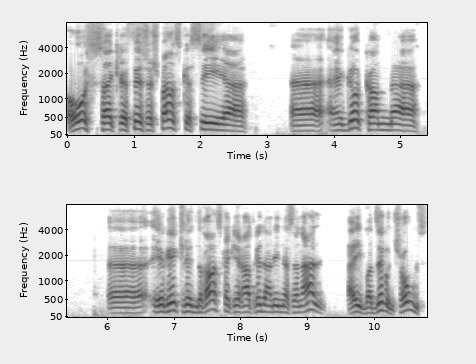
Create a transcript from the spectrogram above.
Oh, sacrifice. Je pense que c'est euh, euh, un gars comme euh, Eric Lindros, quand il est rentré dans les nationales. il va dire une chose.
